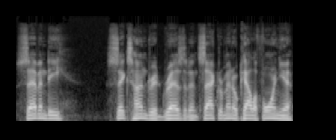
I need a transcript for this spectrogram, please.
7,600 residents. Sacramento, California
